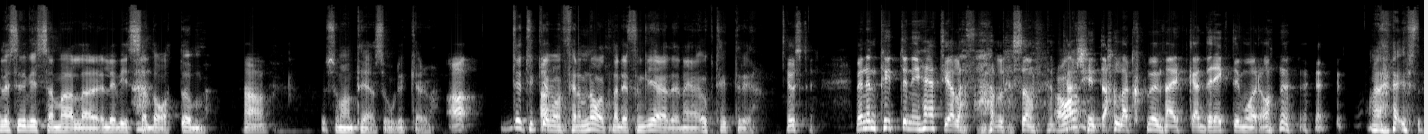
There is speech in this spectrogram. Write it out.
Eller så är det vissa mallar eller vissa datum. Ja. Som hanteras olika. Då. Ja. Det tycker jag var fenomenalt när det fungerade, när jag upptäckte det. Just det. Men en pyttenyhet i alla fall som ja. kanske inte alla kommer märka direkt imorgon. Nej, just det.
